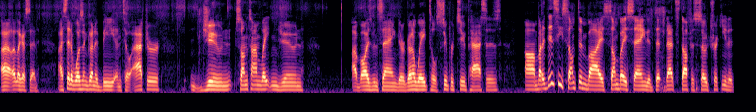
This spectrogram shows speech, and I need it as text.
Uh, like I said, I said it wasn't going to be until after June, sometime late in June. I've always been saying they're going to wait till Super 2 passes. Um, but I did see something by somebody saying that, that that stuff is so tricky that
